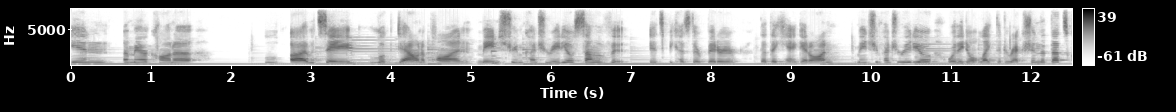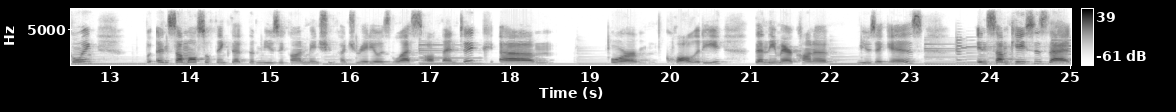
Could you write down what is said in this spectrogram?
in Americana I would say look down upon mainstream country radio. Some of it it's because they're bitter that they can't get on mainstream country radio or they don't like the direction that that's going. And some also think that the music on mainstream country radio is less authentic um, or quality than the Americana music is. In some cases, that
